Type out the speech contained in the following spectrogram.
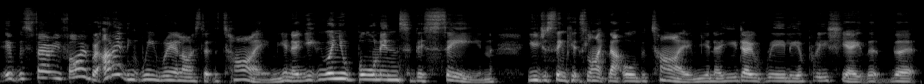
it was very vibrant. I don't think we realised at the time. You know, you, when you're born into this scene, you just think it's like that all the time. You know, you don't really appreciate that that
